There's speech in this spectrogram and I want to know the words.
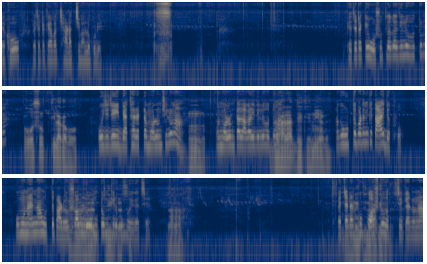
দেখো পেঁচাটাকে আবার ছাড়াচ্ছে ভালো করে। পেঁচাটাকে ওষুধ লাগাই দিলে হতো না? ওষুধ কি লাগাবো? ওই যে যেই ব্যথার একটা মলম ছিল না? ওই মলমটা লাগাই দিলে হতো না? দাঁড়া দেখে নি আগে। আগে উঠতে পারে নাকি তাই দেখো। ও মনে হয় না উঠতে পারবে সব হ্যাঁ, লোম টোম কীরকম হয়ে গেছে। দাঁড়া। পেঁচাটার খুব কষ্ট হচ্ছে কেননা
